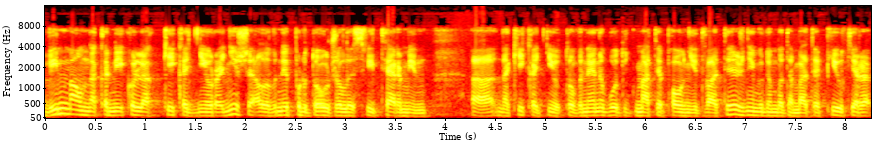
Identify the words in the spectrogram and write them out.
він мав на канікулах кілька днів раніше, але вони продовжили свій термін е, на кілька днів. То вони не будуть мати повні два тижні, вони будуть мати півтора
